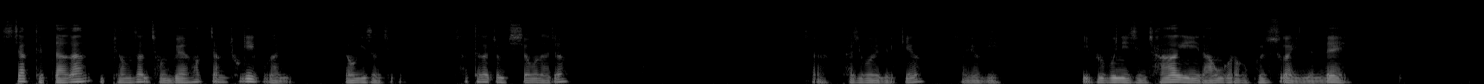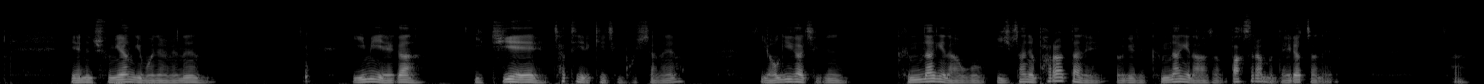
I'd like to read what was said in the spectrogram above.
시작됐다가 이평선 정배열 확장 초기 구간이 여기서 지금 차트가 좀 지저분하죠? 자, 다시 보여드릴게요. 자, 여기 이 부분이 지금 장악이 나온 거라고 볼 수가 있는데 얘는 중요한 게 뭐냐면은 이미 얘가 이 뒤에 차트 이렇게 지금 보시잖아요. 여기가 지금 급락이 나오고 24년 8월 달에 여기가 지금 급락이 나와서 박스를 한번 내렸잖아요. 자,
